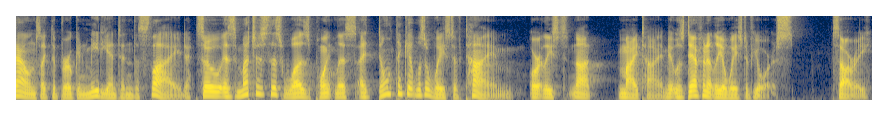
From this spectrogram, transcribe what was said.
sounds like the broken mediant in the slide. So, as much as this was pointless, I don't think it was a waste of time. Or at least, not my time. It was definitely a waste of yours. Sorry.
